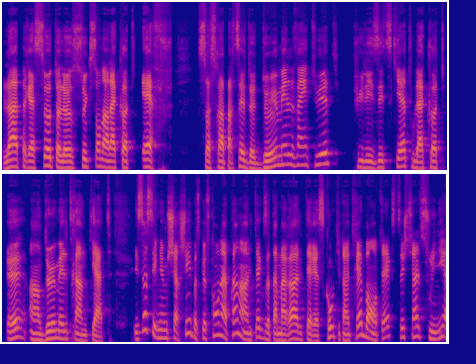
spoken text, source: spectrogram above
Là, après ça, tu as ceux qui sont dans la cote F ça sera à partir de 2028, puis les étiquettes ou la cote E en 2034. Et ça, c'est venu me chercher parce que ce qu'on apprend dans le texte de Tamara Alteresco, qui est un très bon texte, je tiens à le souligner,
